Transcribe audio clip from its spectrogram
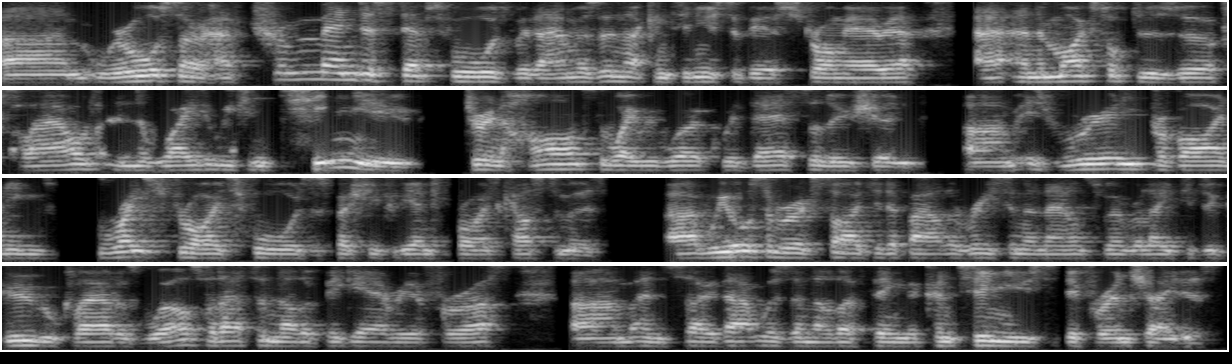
Um, we also have tremendous steps forwards with Amazon. That continues to be a strong area. Uh, and the Microsoft Azure cloud and the way that we continue to enhance the way we work with their solution um, is really providing great strides forwards, especially for the enterprise customers. Uh, we also were excited about the recent announcement related to Google Cloud as well. So that's another big area for us. Um, and so that was another thing that continues to differentiate us.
